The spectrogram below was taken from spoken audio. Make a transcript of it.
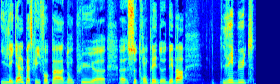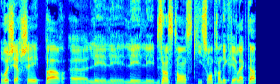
illégales, parce qu'il ne faut pas non plus se tromper de débat les buts recherchés par les, instances qui sont en train d'écrire l'ACTA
